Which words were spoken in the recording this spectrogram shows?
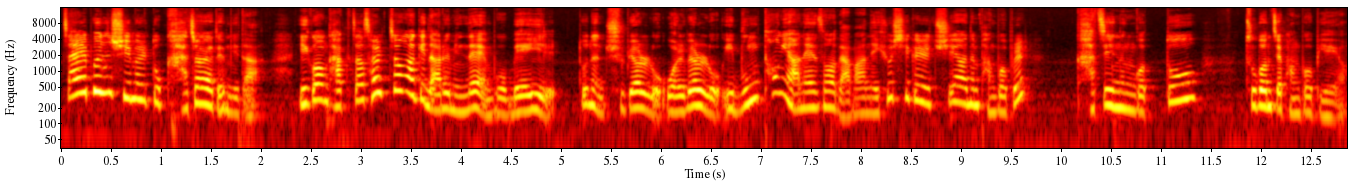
짧은 쉼을 또 가져야 됩니다. 이건 각자 설정하기 나름인데 뭐 매일 또는 주별로 월별로 이 뭉텅이 안에서 나만의 휴식을 취하는 방법을 가지는 것도 두 번째 방법이에요.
